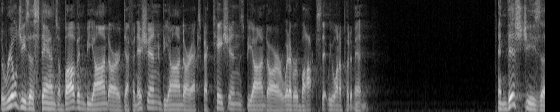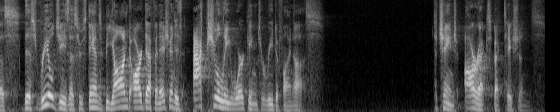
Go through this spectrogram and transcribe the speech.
The real Jesus stands above and beyond our definition, beyond our expectations, beyond our whatever box that we want to put him in. And this Jesus, this real Jesus who stands beyond our definition, is actually working to redefine us, to change our expectations.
